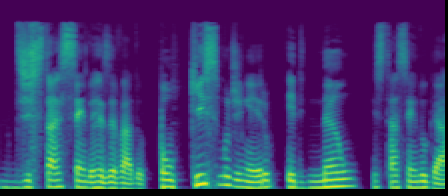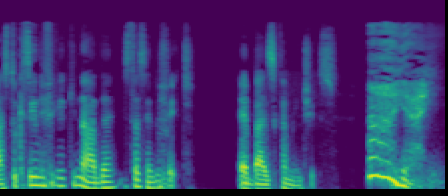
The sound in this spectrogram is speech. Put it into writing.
de estar sendo reservado pouquíssimo dinheiro, ele não está sendo gasto, o que significa que nada está sendo feito. É basicamente isso. Ai, ai.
